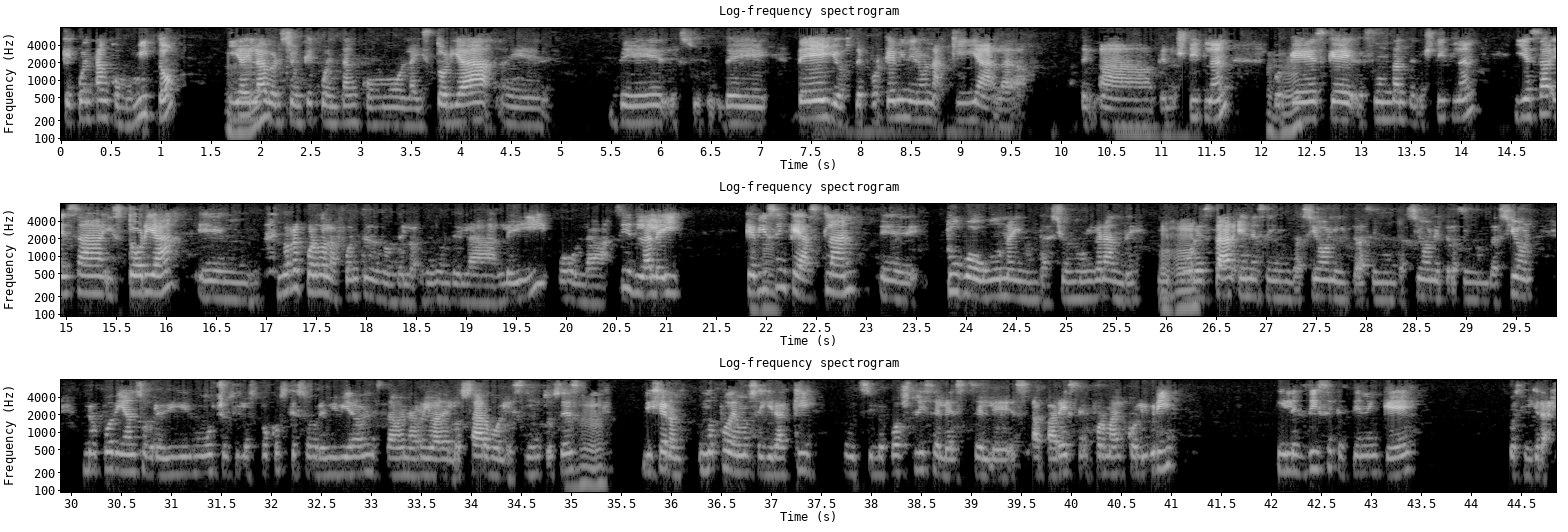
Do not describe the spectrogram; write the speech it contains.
que cuentan como mito y hay la versión que cuentan como la historia eh, de, de, ellos, de por qué vinieron aquí a, la, a Tenochtitlan, por qué es que fundan Tenochtitlan. Y esa, esa historia, em, no recuerdo la fuente de donde la, de donde la leí, o la, sí, la leí, que dicen que Aztlán eh, tuvo una inundación muy grande y por estar en esa inundación y tras inundación y tras inundación no podían sobrevivir muchos y los pocos que sobrevivieron estaban arriba de los árboles y entonces dijeron no podemos seguir aquí Huitzilopochtli se les, se les aparece en forma de colibrí y les dice que tienen que pues migrar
